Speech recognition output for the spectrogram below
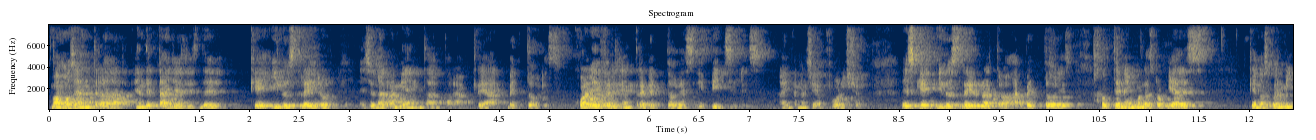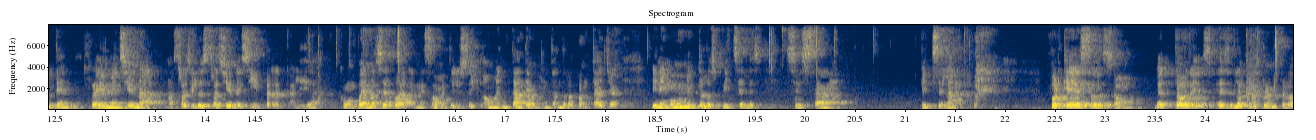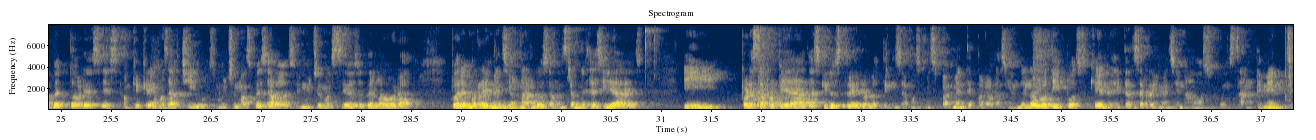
Vamos a entrar en detalles desde que Illustrator es una herramienta para crear vectores. ¿Cuál es la diferencia entre vectores y píxeles? A diferencia de Photoshop. Es que Illustrator al trabajar vectores obtenemos las propiedades que nos permiten redimensionar nuestras ilustraciones sin perder calidad. Como pueden observar, en este momento yo estoy aumentando y aumentando la pantalla y en ningún momento los píxeles se están pixelando. Porque estos son vectores. Es lo que nos permiten los vectores es, aunque creemos archivos mucho más pesados y mucho más tediosos de elaborar, podemos redimensionarlos a nuestras necesidades y por esta propiedad es que Illustrator lo utilizamos principalmente para oración de logotipos que necesitan ser redimensionados constantemente.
